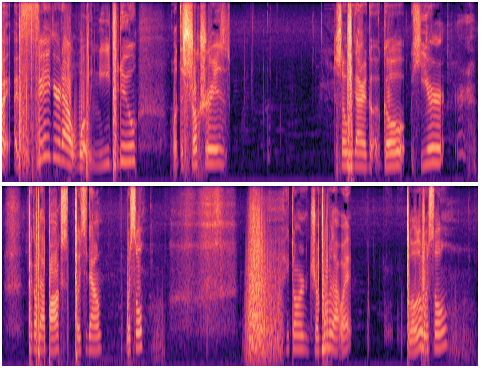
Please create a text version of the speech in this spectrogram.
Alright, I figured out what we need to do, what the structure is. So we gotta go, go here, pick up that box, place it down, whistle. Hey darn, jump over that way, blow the whistle,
